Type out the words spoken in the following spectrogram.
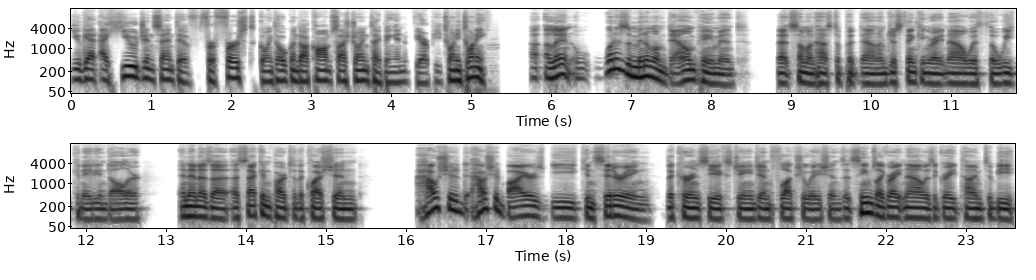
you get a huge incentive for first going to oakwyn.com slash join, typing in VRP 2020. Uh, Alain, what is the minimum down payment that someone has to put down? I'm just thinking right now with the weak Canadian dollar. And then as a, a second part to the question, how should how should buyers be considering the currency exchange and fluctuations? It seems like right now is a great time to be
